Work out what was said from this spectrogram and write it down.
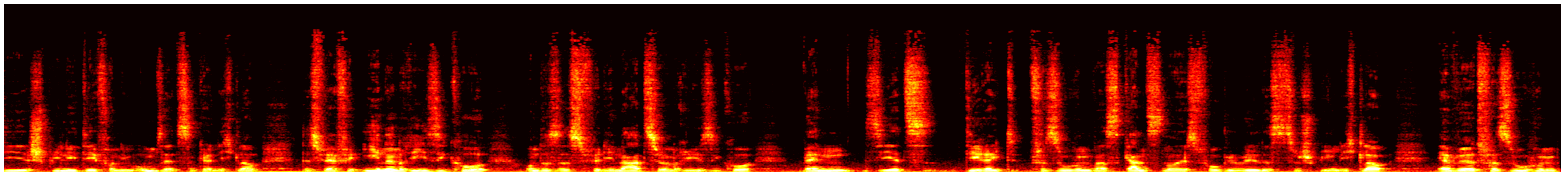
die Spielidee von ihm umsetzen können. Ich glaube, das wäre für ihn ein Risiko und es ist für die Nation ein Risiko, wenn sie jetzt direkt versuchen, was ganz Neues Vogelwildes zu spielen. Ich glaube, er wird versuchen,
